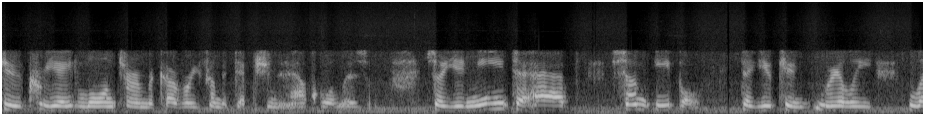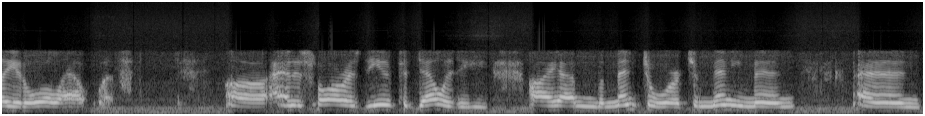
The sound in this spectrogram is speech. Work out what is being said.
to create long term recovery from addiction and alcoholism. So you need to have some people that you can really lay it all out with. Uh, and as far as the infidelity, I am the mentor to many men, and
